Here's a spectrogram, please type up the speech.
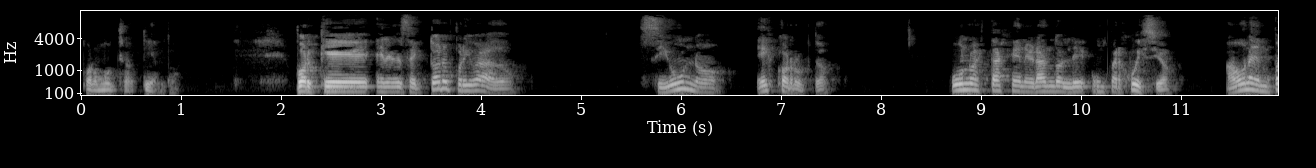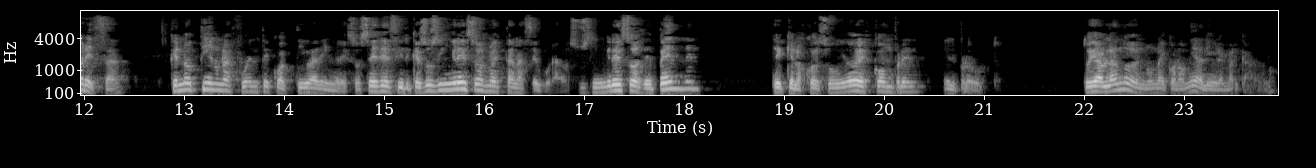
por mucho tiempo. Porque en el sector privado, si uno es corrupto, uno está generándole un perjuicio a una empresa que no tiene una fuente coactiva de ingresos. Es decir, que sus ingresos no están asegurados. Sus ingresos dependen de que los consumidores compren el producto. Estoy hablando en una economía de libre mercado. ¿no?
